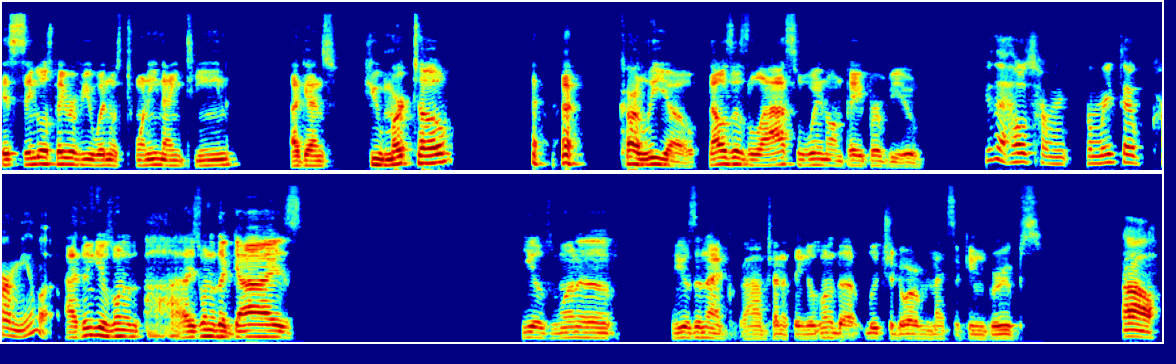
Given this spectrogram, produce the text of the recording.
his singles pay per view win was 2019 against Humberto Carrillo. That was his last win on pay per view. Who the hell's Herm- Hermito Carmelo? I think he was one of the, uh, he's one of the guys. He was one of he was in that. I'm trying to think. It was one of the luchador Mexican groups. Oh,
